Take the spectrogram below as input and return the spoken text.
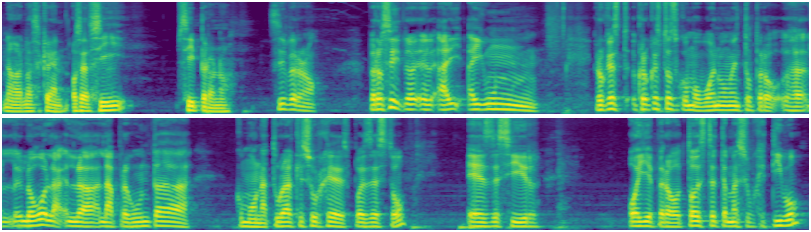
No, no se crean. O sea, sí, sí, pero no. Sí, pero no. Pero sí, hay, hay un. Creo que, esto, creo que esto es como buen momento, pero luego la, la, pregunta como natural que surge después de esto es decir, oye, pero todo este tema es subjetivo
